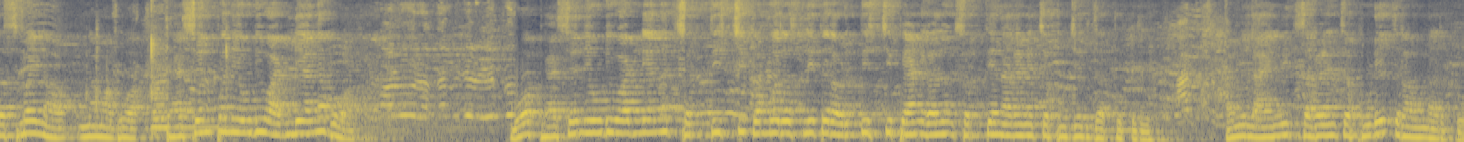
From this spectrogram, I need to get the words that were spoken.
तस्मय ना नमा बुवा फॅशन पण एवढी वाढली आहे ना बुवा. व फॅशन एवढी वाढली आहे ना छत्तीसची कमर असली तर अडतीसची पॅन्ट घालून सत्यनारायणाच्या पूजेत जातो तरी. आणि लाईनीत सगळ्यांच्या पुढेच राहणार तो.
